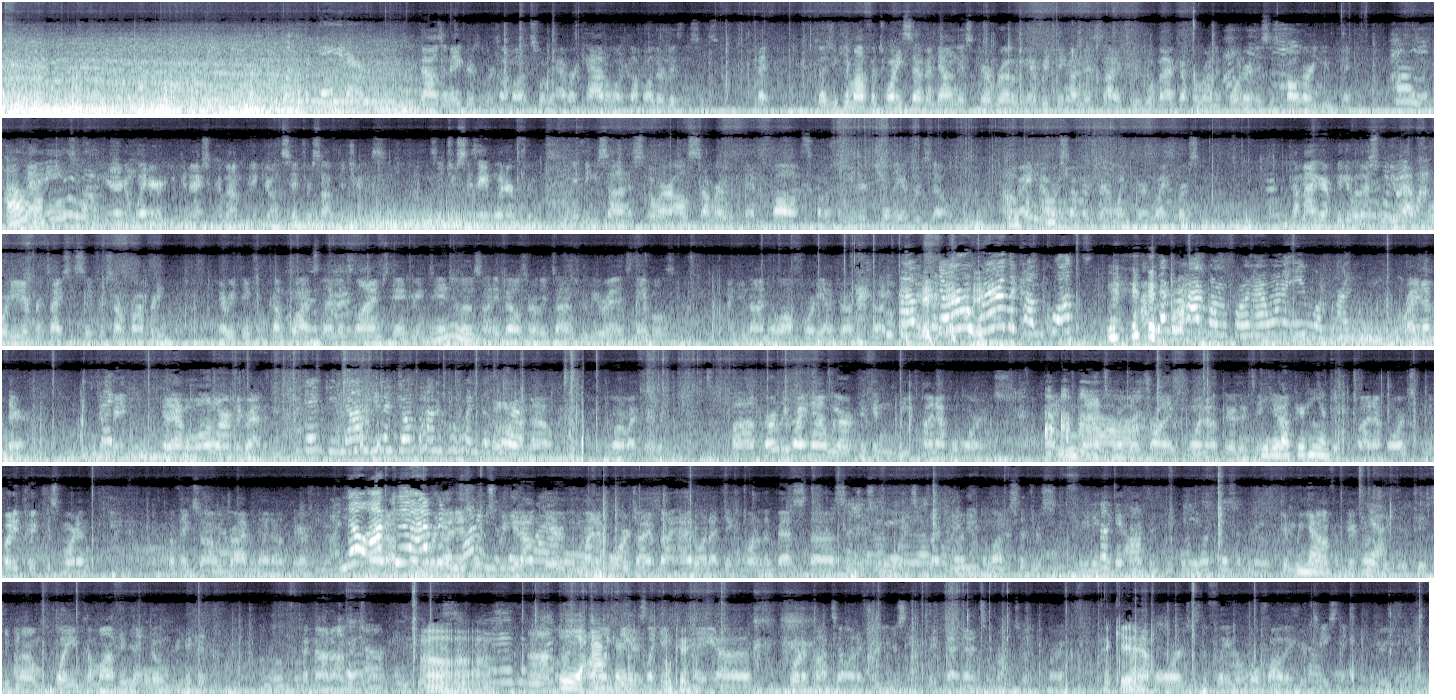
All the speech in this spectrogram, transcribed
Look at the gator. 2,000 acres we're talking about. That's where we have our cattle and a couple other businesses. Okay? So as you came off of 27 down this dirt road, everything on this side, so we go back up around the corner, this is called our U-pick. Oh, That means if you're in the winter, you can actually come out and pick your own citrus off the trees. Citrus is a winter fruit. Anything you saw in the store all summer and fall is coming from either Chile or Brazil. Oh, right? Our summers are winter and vice versa. Come out here and pick it with us. We do have 40 different types of citrus on property. Everything from kumquats, lemons, limes, tangerine, tangelos, honeybells, early times, ruby reds, maples. I do not know all 40. I drive a truck. Um, sir, where are the kumquats? I've never had one before, and I want to eat one finally. right up there. It's gonna be, you gotta have a long arm to grab it. Thank you. Now I'm gonna jump out of the window. to Oh grab it. no, one of my favorites. Uh, currently, right now, we are picking the pineapple orange. Okay, That's what they're trying going out there. They're taking Get it out off your hand. Pineapple orange. Anybody pick this morning? I don't think so. I was driving that out there. No, Right, I'll actually, show you I've where that been is wanting once to we pick get a out there. The pineapple. pineapple orange, I have not had one. I think it's one of the best uh, citrus in the place because I do not eat a lot of citrus. You get to get off and pick these. Can we get No. off and pick one? Yeah. Um, well, you can come off and then go pick it, but not on the tour. Oh, oh, oh. Um, Yeah, all I'm after. thinking is like a, Okay. a uh, Florida cocktail on a tree. You just need to pick that and add some rum to it, right? Heck yeah. Pineapple orange is the flavor profile that you're tasting when you're eating it.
